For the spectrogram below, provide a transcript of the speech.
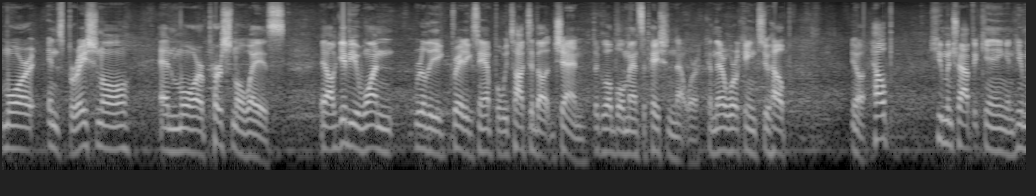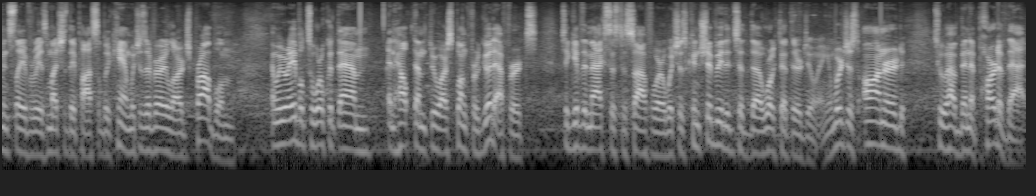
more inspirational and more personal ways. You know, I'll give you one really great example. We talked about GEN, the Global Emancipation Network, and they're working to help you know, help human trafficking and human slavery as much as they possibly can, which is a very large problem. And we were able to work with them and help them through our Splunk for Good efforts to give them access to software, which has contributed to the work that they're doing. And we're just honored to have been a part of that.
